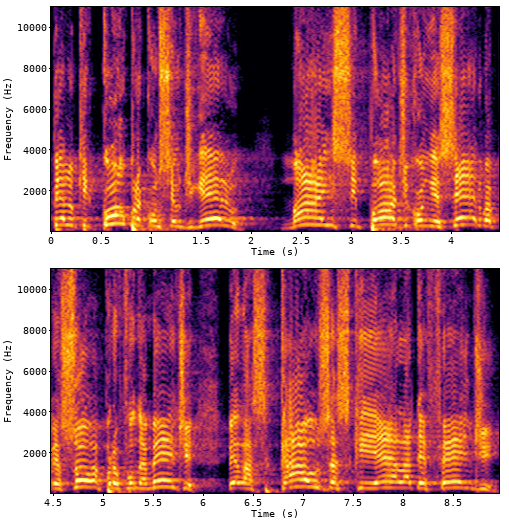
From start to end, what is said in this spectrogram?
pelo que compra com seu dinheiro. Mas se pode conhecer uma pessoa profundamente pelas causas que ela defende.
